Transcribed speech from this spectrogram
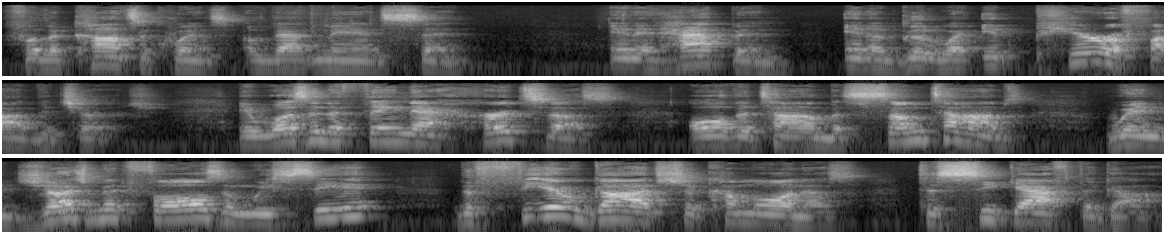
for the consequence of that man's sin. And it happened in a good way. It purified the church. It wasn't a thing that hurts us all the time, but sometimes when judgment falls and we see it, the fear of God should come on us to seek after God.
